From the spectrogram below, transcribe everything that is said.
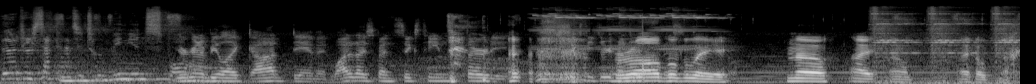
30 seconds until minions spawn. You're gonna be like, God damn it! Why did I spend 1630, 6300? Probably. No, I, I don't. I hope not.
